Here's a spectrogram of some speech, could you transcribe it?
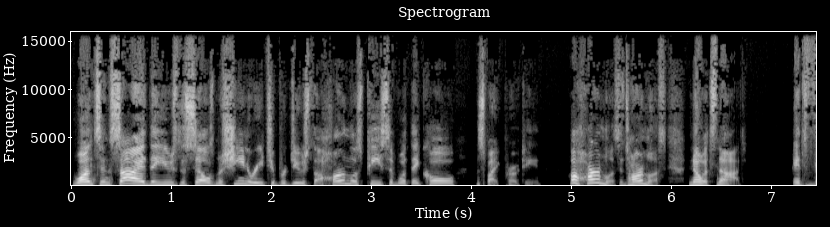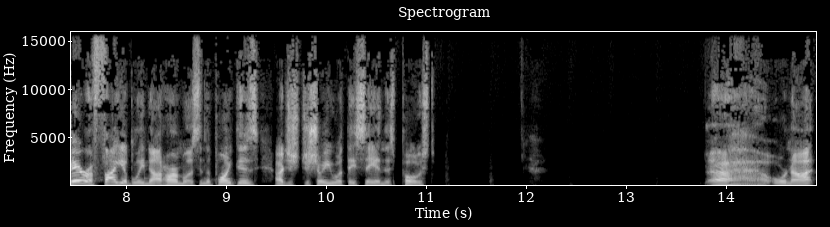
Once inside, they use the cell's machinery to produce the harmless piece of what they call the spike protein. Oh, harmless. It's harmless. No, it's not. It's verifiably not harmless. And the point is, I'll just to show you what they say in this post, uh, or not.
